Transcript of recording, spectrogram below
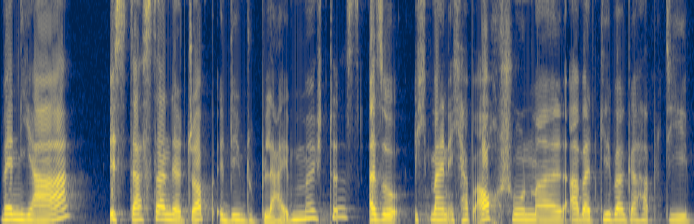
wenn ja, ist das dann der Job, in dem du bleiben möchtest? Also ich meine, ich habe auch schon mal Arbeitgeber gehabt, die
